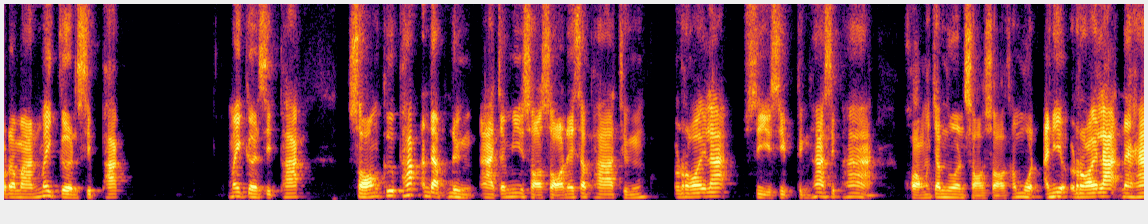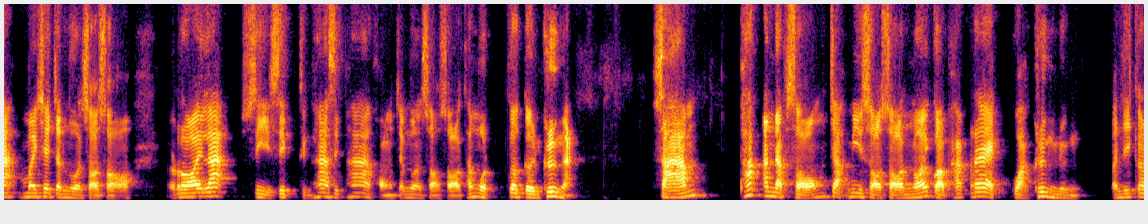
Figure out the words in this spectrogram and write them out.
ประมาณไม่เกิน 10พักไม่เกิน 10พักสองคือพักอันดับหนึ่งอาจจะมีสสในสภาถึงร้อยละ 40ถึง55 ของจำนวนสสทั้งหมด อันนี้ร้อยละนะฮะไม่ใช่จำนวนสสร้อยละ 40ถึง55 ของจำนวนสสทั้งหมดก็เกินครึ่งอะสามพักอันดับสองจะมีสสน้อยกว่าพักแรกกว่าครึ่งหนึ่ง อันนี้ก็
